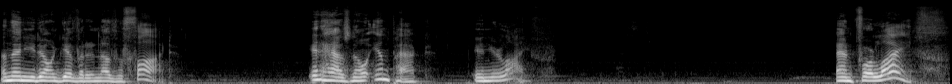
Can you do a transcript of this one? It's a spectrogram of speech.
and then you don't give it another thought, it has no impact in your life. And for life,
